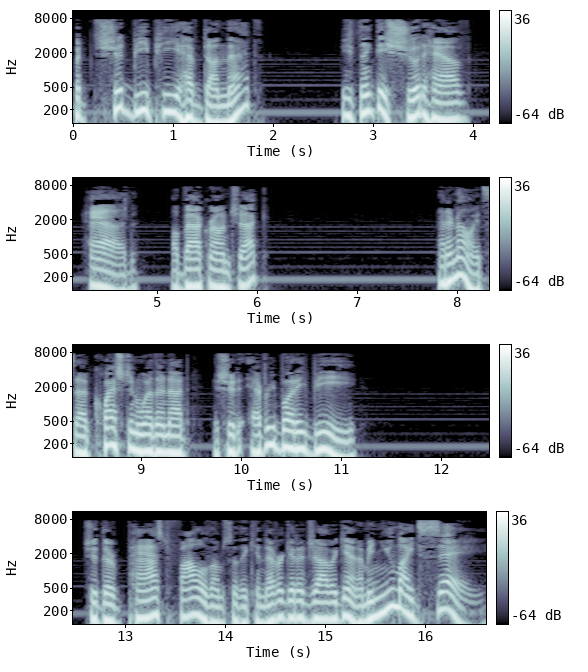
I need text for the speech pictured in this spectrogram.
But should BP have done that? Do you think they should have had a background check? I don't know. It's a question whether or not should everybody be should their past follow them so they can never get a job again? I mean, you might say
